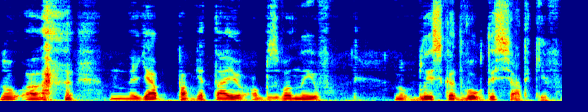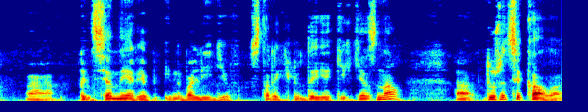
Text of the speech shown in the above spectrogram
Ну, а, я пам'ятаю, обдзвонив ну, близько двох десятків а, пенсіонерів, інвалідів, старих людей, яких я знав. Дуже цікаво.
